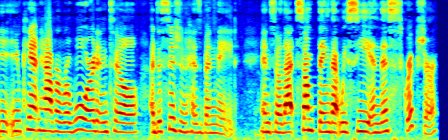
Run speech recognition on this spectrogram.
You, you can't have a reward until a decision has been made. And so that's something that we see in this scripture.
